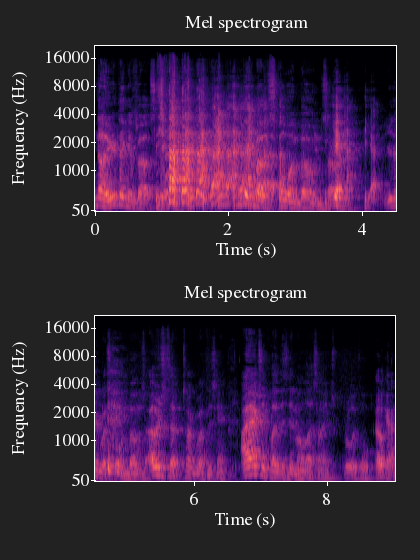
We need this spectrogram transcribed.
No, you're thinking about Skull. you're thinking about Skull and Bones. Sorry. Yeah, yeah. You're thinking about Skull and Bones. I was just t- talking about this game. I actually played this demo last night. It's really cool. Okay.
